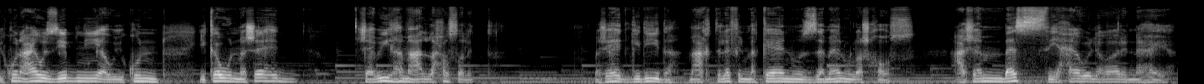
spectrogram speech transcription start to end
بيكون عاوز يبني أو يكون يكون مشاهد شبيهة مع اللي حصلت. مشاهد جديدة مع اختلاف المكان والزمان والأشخاص. عشان بس يحاول يغير النهاية.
